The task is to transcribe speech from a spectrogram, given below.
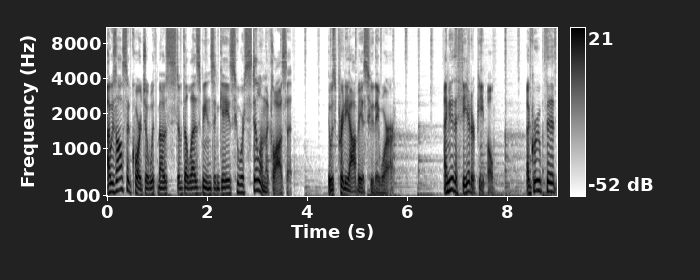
I was also cordial with most of the lesbians and gays who were still in the closet. It was pretty obvious who they were. I knew the theater people, a group that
